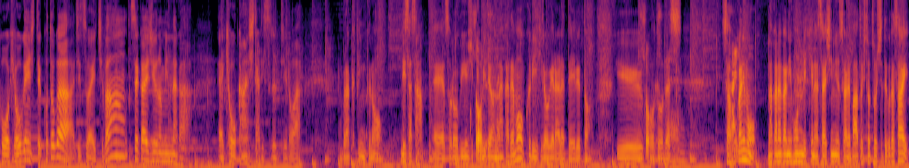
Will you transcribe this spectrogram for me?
こう表現していくことが実は一番世界中のみんなが、えー、共感したりするっていうのはブラックピンクのリサさん、えー、ソロミュージックビデオの中でも繰り広げられているということです。ですね、さあ、他にもなかなか日本で聞けない最新ニュースあればあと一つ教えてください。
